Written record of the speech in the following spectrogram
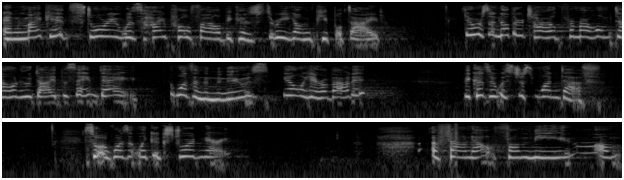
And my kid's story was high profile because three young people died. There was another child from our hometown who died the same day. It wasn't in the news. You don't hear about it because it was just one death. So it wasn't like extraordinary. I found out from the um,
